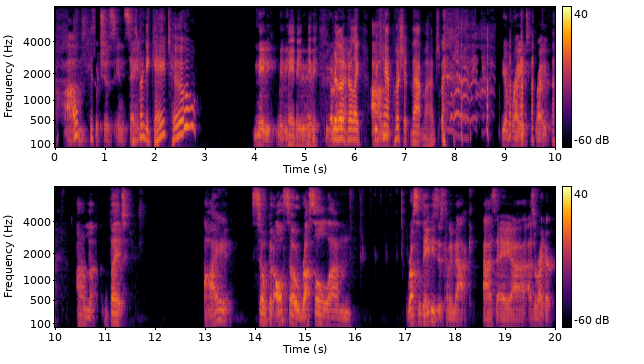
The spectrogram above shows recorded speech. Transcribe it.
Oh, Um, he's- which is insane. He's going to be gay too? maybe, maybe, Maybe, maybe, maybe. Don't They're, like- they're like, we Um, can't push it that much. Yeah, right, right. Um, but I so, but also Russell um, Russell Davies is coming back as a uh, as a writer.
